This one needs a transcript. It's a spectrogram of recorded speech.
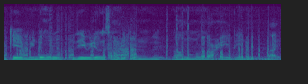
ஓகே மீண்டும் ஒரு புதிய வீடியோவில் சந்திக்கும் நான் உங்களோட ஹைதீன் பாய்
